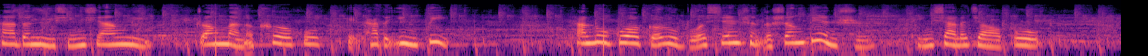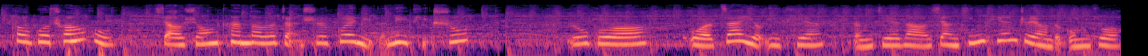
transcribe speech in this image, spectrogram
他的旅行箱里装满了客户给他的硬币。他路过格鲁伯先生的商店时，停下了脚步。透过窗户，小熊看到了展示柜里的立体书。如果我再有一天能接到像今天这样的工作，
